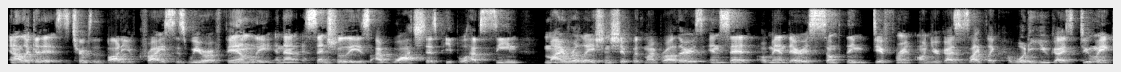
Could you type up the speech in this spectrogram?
And I look at it as in terms of the body of Christ, as we are a family, and that essentially is I've watched as people have seen my relationship with my brothers and said, Oh man, there is something different on your guys' life. Like, what are you guys doing?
